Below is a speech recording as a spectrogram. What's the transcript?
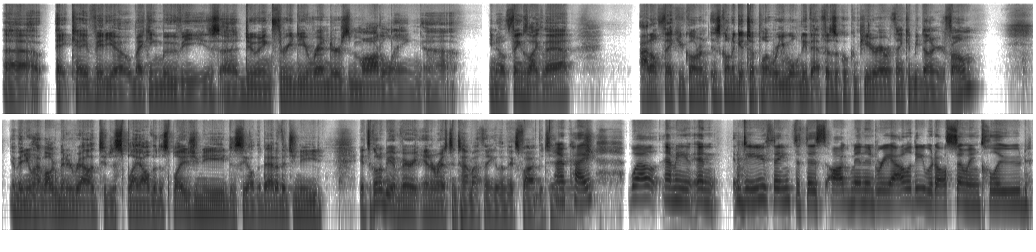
uh, 8K video, making movies, uh, doing 3D renders, modeling, uh, you know, things like that. I don't think you're going to, it's going to get to a point where you won't need that physical computer. Everything can be done on your phone. And then you'll have augmented reality to display all the displays you need, to see all the data that you need. It's going to be a very interesting time, I think, in the next five to 10 Okay. years. Well, I mean, and do you think that this augmented reality would also include,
